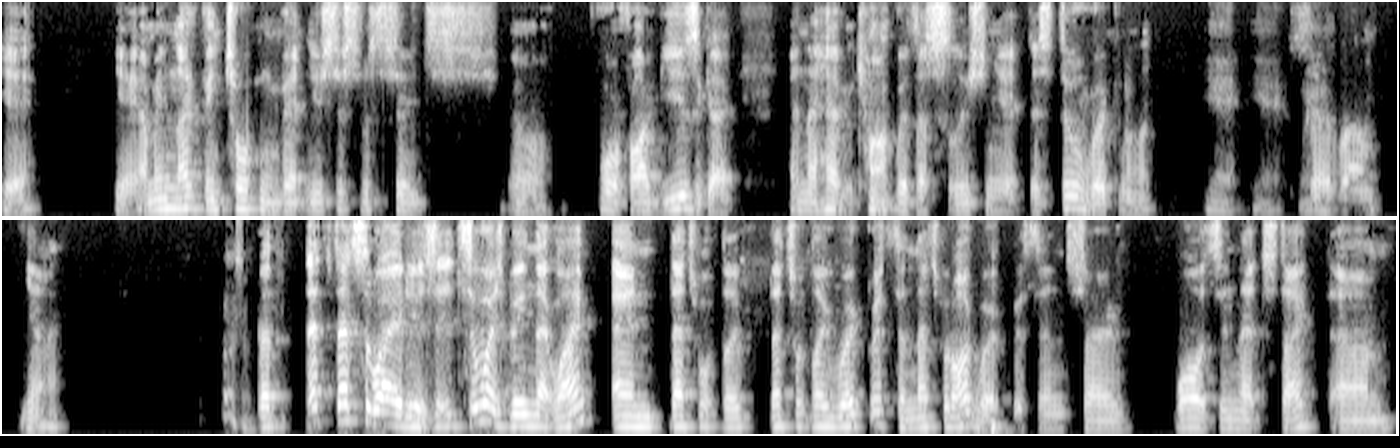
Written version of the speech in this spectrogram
yeah. Yeah, I mean they've been talking about new systems since oh, four or five years ago, and they haven't come up with a solution yet. They're still working on it. Yeah, yeah. So um, you know, awesome. but that's that's the way it is. It's always been that way, and that's what they that's what they work with, and that's what I work with. And so while it's in that state, um,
